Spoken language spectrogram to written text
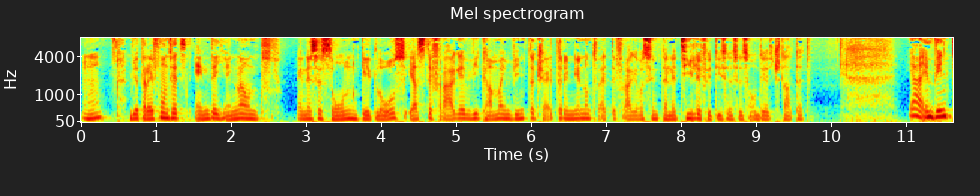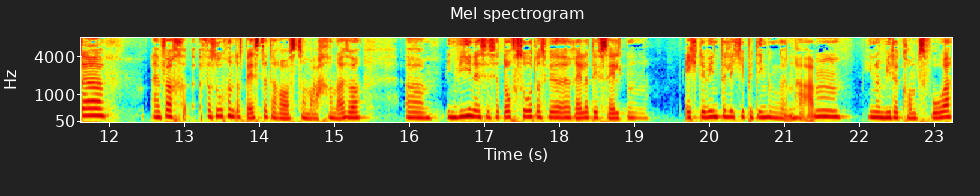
Mhm. Wir treffen uns jetzt Ende Jänner und eine Saison geht los. Erste Frage, wie kann man im Winter gescheit trainieren? Und zweite Frage, was sind deine Ziele für diese Saison, die jetzt startet? Ja, im Winter einfach versuchen, das Beste daraus zu machen. Also äh, in Wien ist es ja doch so, dass wir relativ selten echte winterliche Bedingungen haben. Hin und wieder kommt es vor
